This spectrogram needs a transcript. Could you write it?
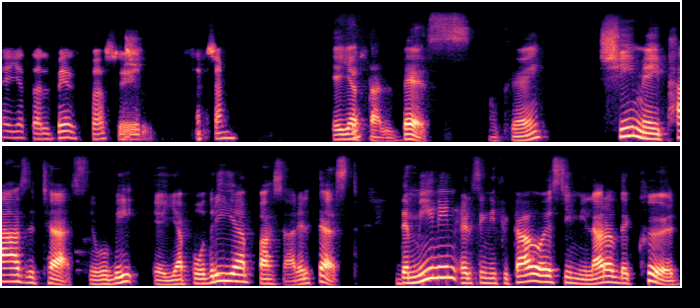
Ella tal vez pase el examen. Ella tal vez, okay? She may pass the test. It will be, ella podría pasar el test. The meaning, el significado es similar al de could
